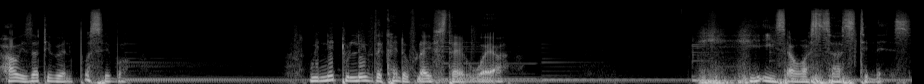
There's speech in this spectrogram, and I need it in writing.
how is that even possible? We need to live the kind of lifestyle where He is our sustenance.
